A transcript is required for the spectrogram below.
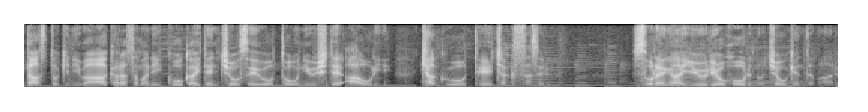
出す時にはあからさまに高回転調整を投入して煽り客を定着させる。それが有料ホールの条件でもある。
